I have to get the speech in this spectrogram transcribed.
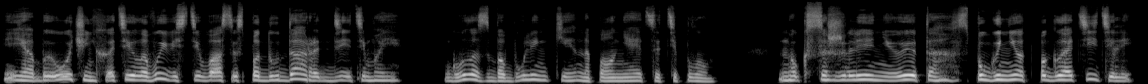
Я бы очень хотела вывести вас из-под удара, дети мои. Голос бабуленьки наполняется теплом. Но, к сожалению, это спугнет поглотителей.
